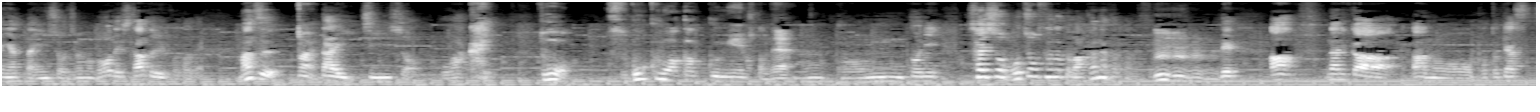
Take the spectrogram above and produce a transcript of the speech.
際にあった印象、自分のどうでした？ということで、まず、はい。第一印象、お若い。そう？すごく若く見えましたね。本当に。最初、おさんだと分かんなかったんですよ。うんうんうん。であ、何か、あの、ポッドキャス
